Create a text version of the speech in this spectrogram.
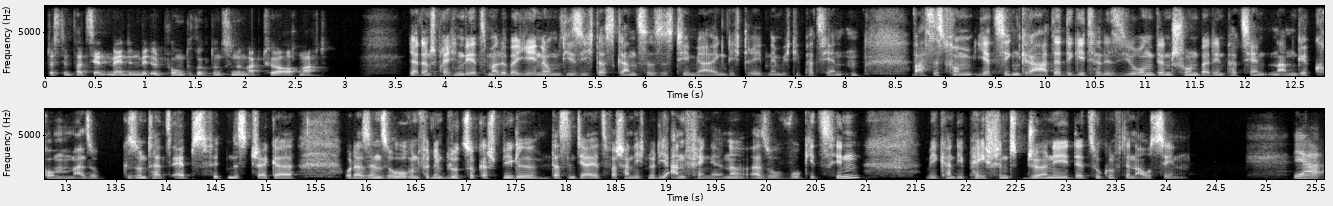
das den Patienten mehr in den Mittelpunkt rückt und zu einem Akteur auch macht. Ja, dann sprechen wir jetzt mal über jene, um die sich das ganze System ja eigentlich dreht, nämlich die Patienten. Was ist vom jetzigen Grad der Digitalisierung denn schon bei den Patienten angekommen? Also Gesundheits-Apps, Fitness-Tracker oder Sensoren für den Blutzuckerspiegel, das sind ja jetzt wahrscheinlich nur die Anfänge. Ne? Also wo geht's hin? Wie kann die Patient Journey der Zukunft denn aussehen? Ja,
